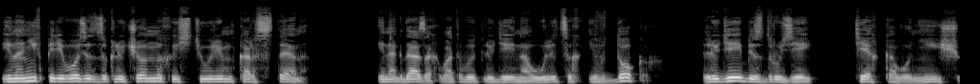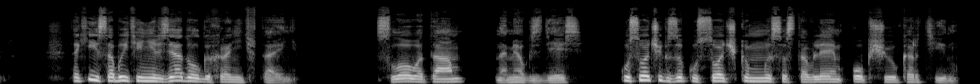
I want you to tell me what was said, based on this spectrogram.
и на них перевозят заключенных из тюрем Карстена. Иногда захватывают людей на улицах и в доках, людей без друзей, тех, кого не ищут. Такие события нельзя долго хранить в тайне. Слово там, намек здесь. Кусочек за кусочком мы составляем общую картину.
